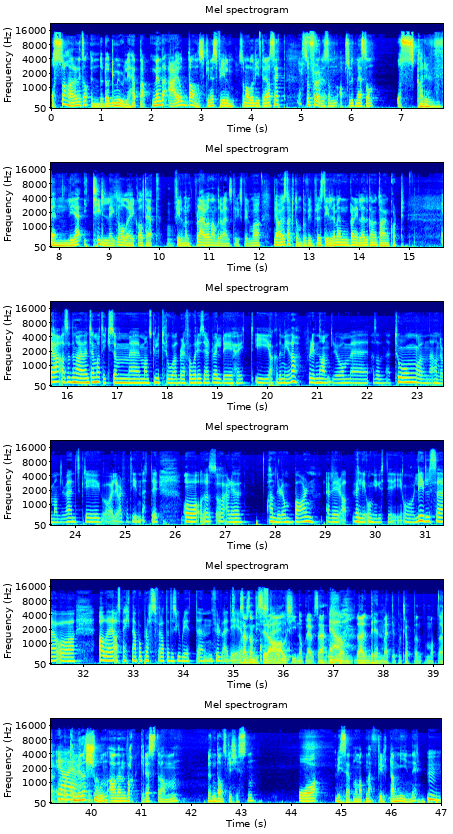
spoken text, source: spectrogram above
også har en litt sånn underdog-mulighet, da. Men det er jo danskenes film, som alle vi tre har sett, Yes. som føles som den absolutt mest sånn Oscar-vennlige, i tillegg til å holde høy kvalitet, filmen. For det er jo en andre verdenskrigsfilm. Og vi har jo snakket om på Filmfrelst tidligere, men Pernille, du kan jo ta en kort Ja, altså Den har jo en tematikk som eh, man skulle tro at ble favorisert veldig høyt i akademiet. da. Fordi den handler jo om eh, altså den er tung, og den handler om andre verdenskrig, og, eller i hvert fall tiden etter. Og, og så er det, handler det om barn, eller veldig unge gutter, og lidelse. Og alle aspektene er på plass for at dette skulle bli et, en fullverdig Og så er det sånn viseral kinoopplevelse. Altså Ja. Sånn, du er brennmerket på kroppen, på en måte. Ja, ja. Kombinasjonen av den vakre stranden ved den danske kysten og vissheten om at den er fylt av miner,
